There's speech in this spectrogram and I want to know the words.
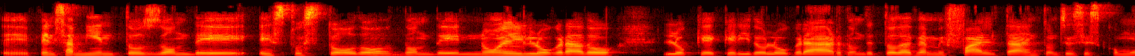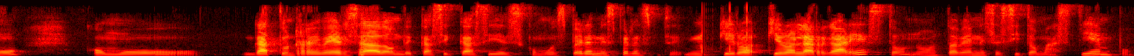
eh, pensamientos donde esto es todo, donde no he logrado lo que he querido lograr, donde todavía me falta, entonces es como, como gato en reversa, donde casi casi es como, espérenme, espérenme, no, quiero, quiero alargar esto, ¿no? Todavía necesito más tiempo.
